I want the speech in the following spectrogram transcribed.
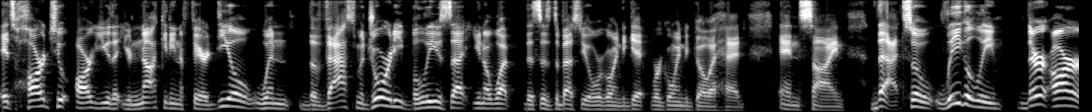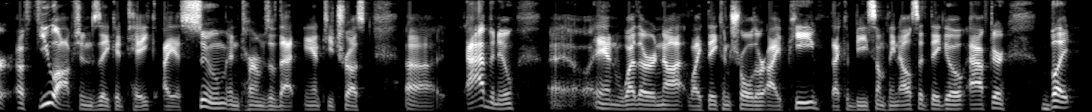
It's hard to argue that you're not getting a fair deal when the vast majority believes that, you know what, this is the best deal we're going to get. We're going to go ahead and sign that. So legally, there are a few options they could take, I assume, in terms of that antitrust uh, avenue uh, and whether or not like they control their IP. That could be something else that they go after. But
